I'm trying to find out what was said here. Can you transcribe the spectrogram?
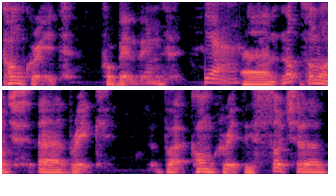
concrete for buildings yeah. um, not so much uh, brick, but concrete is such a.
